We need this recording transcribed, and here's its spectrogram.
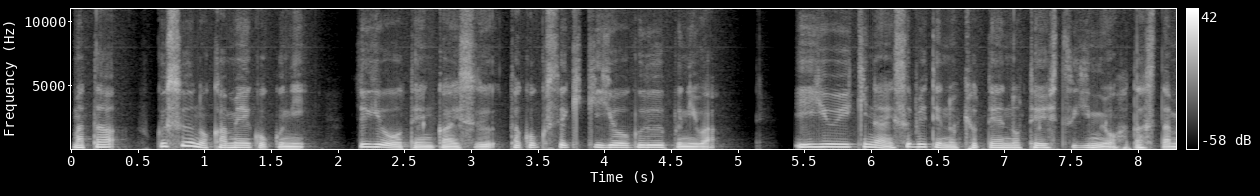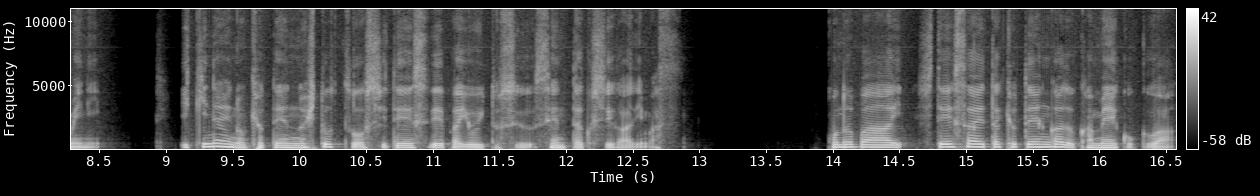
また、複数の加盟国に事業を展開する多国籍企業グループには、EU 域内すべての拠点の提出義務を果たすために、域内の拠点の一つを指定すればよいとする選択肢があります。この場合、指定された拠点がある加盟国は、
